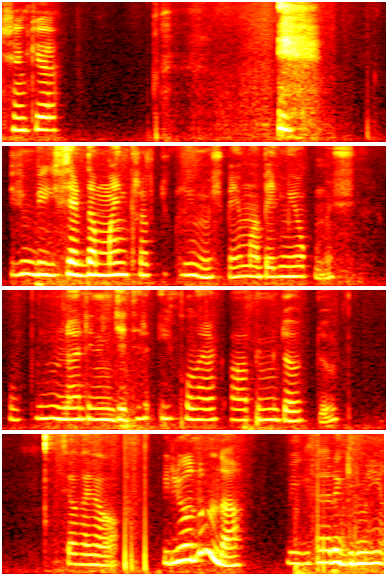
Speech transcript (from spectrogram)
Çünkü bizim bilgisayarda Minecraft yüklüymüş. Benim haberim yokmuş. Bu- Bunu öğrenincedir ilk olarak abimi dövdüm. Şaka şaka. Biliyordum da bilgisayara girmeyi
